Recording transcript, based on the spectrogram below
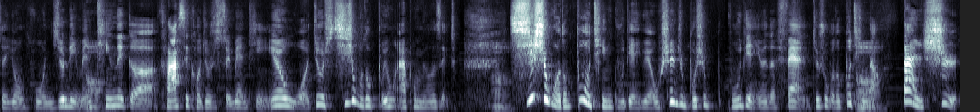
的用户，你就里面哦。听那个 classical 就是随便听，因为我就是其实我都不用 Apple Music，、嗯。其实我都不听古典乐，我甚至不是古典乐的 fan，就是我都不听的。哦。但是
